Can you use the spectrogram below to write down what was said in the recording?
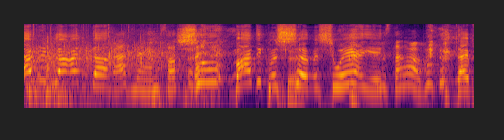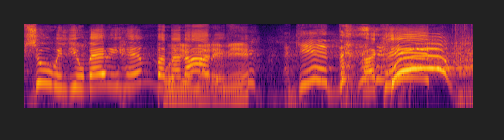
قرب لعندها. بعدنا شو؟ بعدك مش مش واعية مستوعب. طيب شو will you marry him? بدنا Will you marry نعرف. me? أكيد. أكيد!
